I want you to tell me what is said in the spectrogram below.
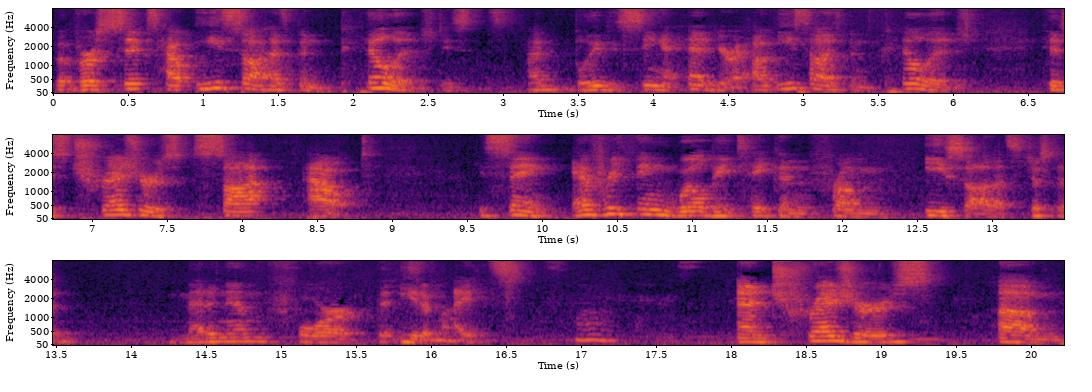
But verse six, how Esau has been pillaged. He's, I believe he's seeing ahead here. How Esau has been pillaged, his treasures sought out. He's saying everything will be taken from Esau. That's just a metonym for the Edomites. And treasures, um,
